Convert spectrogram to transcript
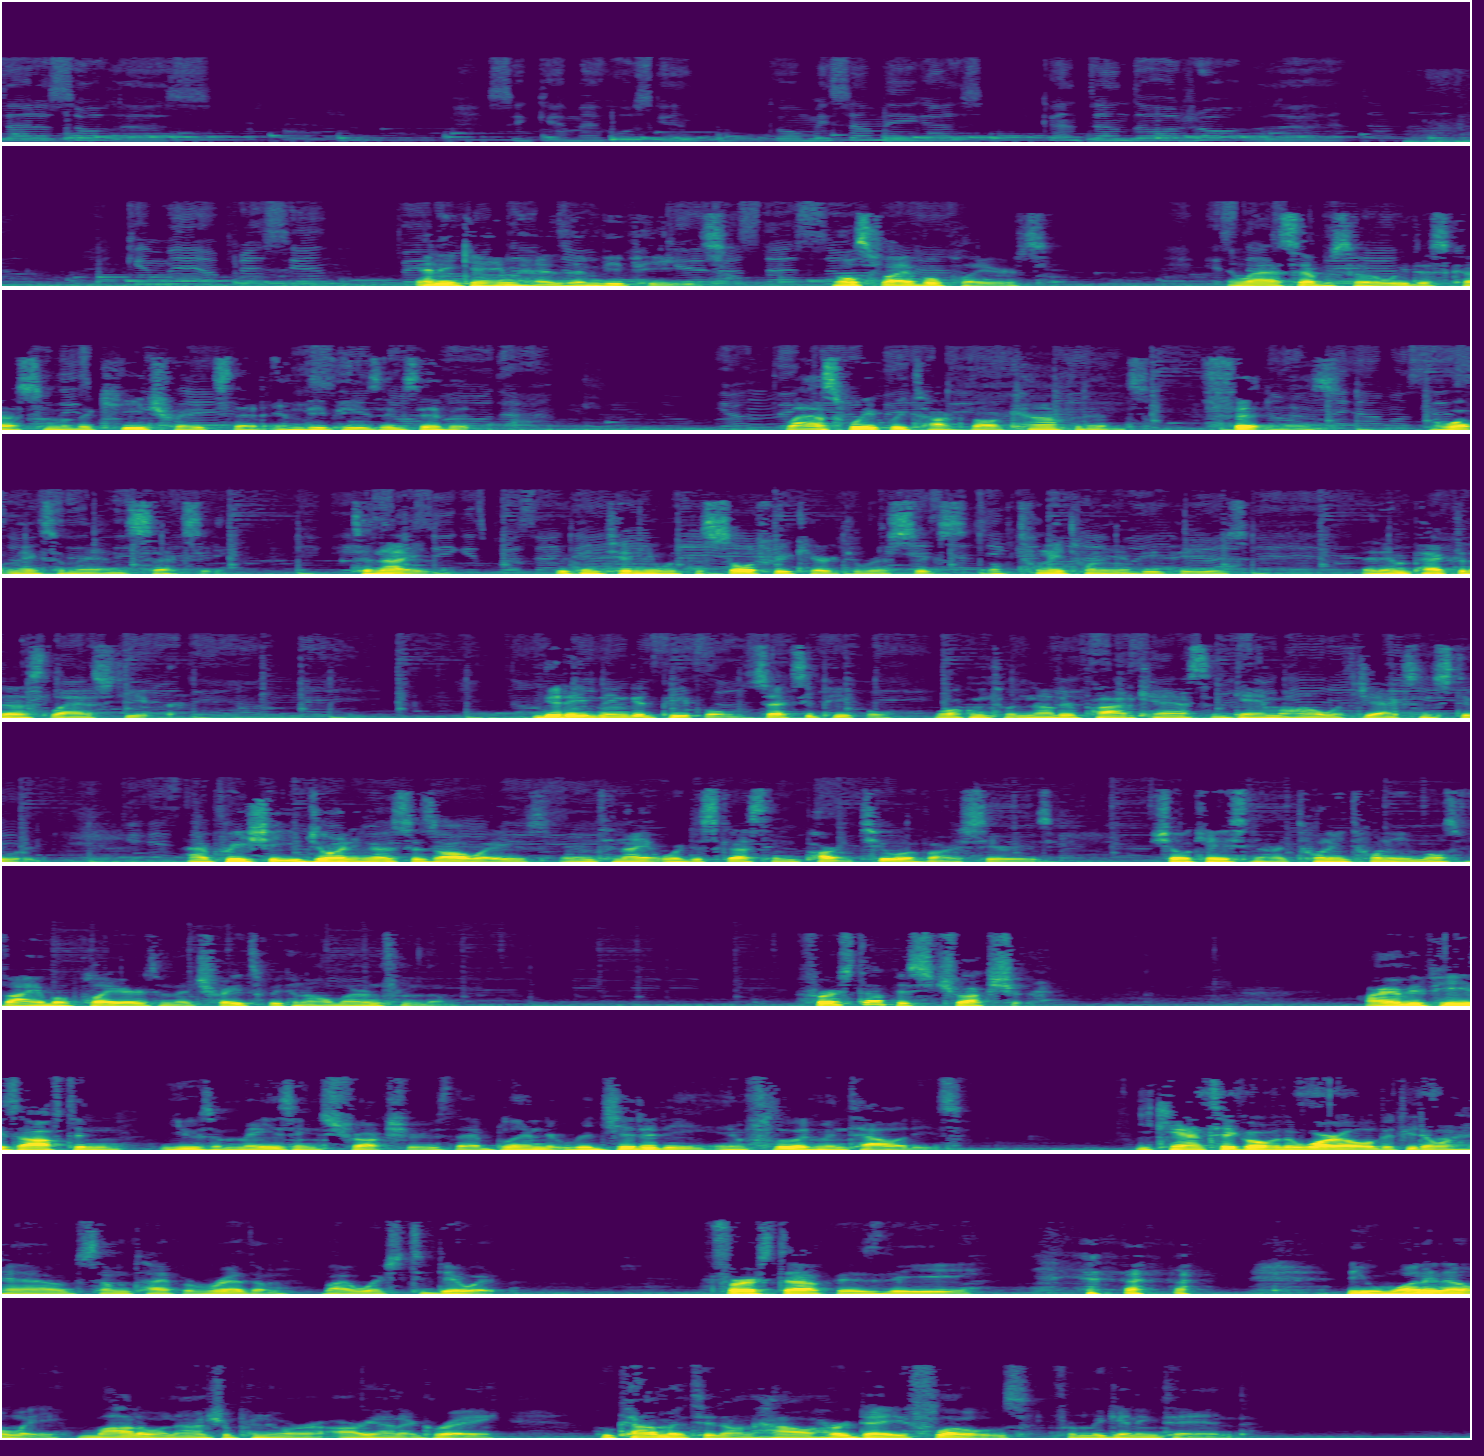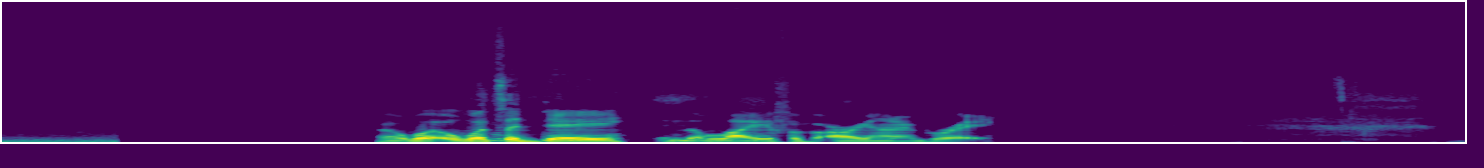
Estar a solas, sin que me juzguen con mis amigas cantando rolas. Que me aprecien. Any game has MVPs, most valuable players. In last episode, we discussed some of the key traits that MVPs exhibit. Last week, we talked about confidence, fitness, and what makes a man sexy. Tonight, we continue with the sultry characteristics of 2020 MVPs that impacted us last year. Good evening, good people, sexy people. Welcome to another podcast of Game On with Jackson Stewart. I appreciate you joining us as always, and tonight we're discussing part two of our series, showcasing our 2020 most valuable players and the traits we can all learn from them. First up is structure. Our MVPs often use amazing structures that blend rigidity and fluid mentalities. You can't take over the world if you don't have some type of rhythm by which to do it. First up is the the one and only model and entrepreneur Ariana Gray, who commented on how her day flows from beginning to end. Uh, what, what's a day in the life of Ariana Gray?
